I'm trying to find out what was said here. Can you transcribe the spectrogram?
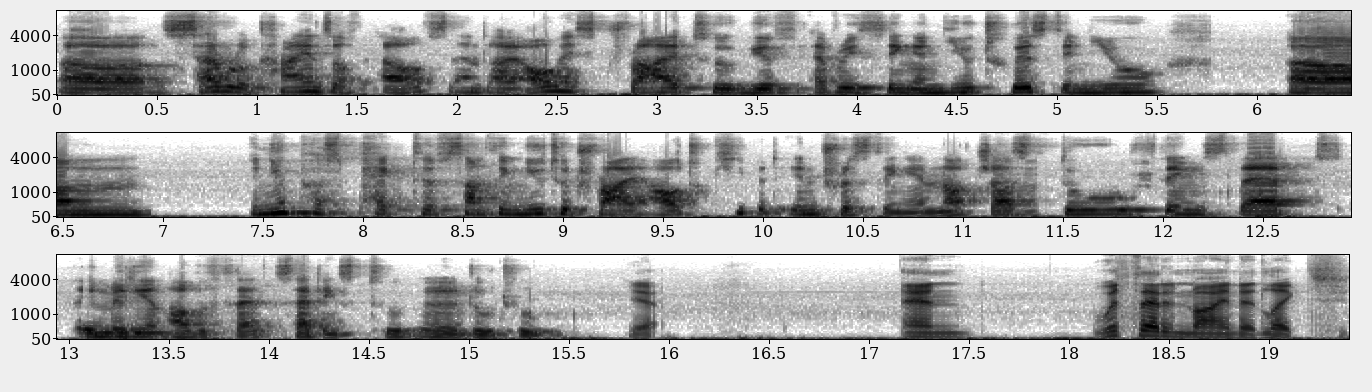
uh, several kinds of elves, and I always try to give everything a new twist, a new um, a new perspective, something new to try out to keep it interesting, and not just mm-hmm. do things that a million other th- settings to uh, do too. Yeah, and with that in mind, I'd like to,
